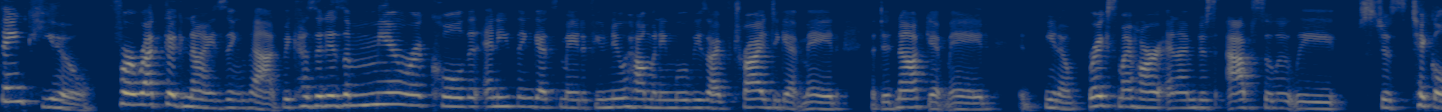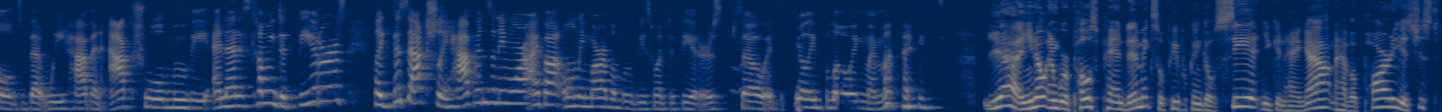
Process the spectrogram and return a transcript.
Thank you for recognizing that because it is a miracle that anything gets made. If you knew how many movies I've tried to get made that did not get made, it, you know, breaks my heart. And I'm just absolutely just tickled that we have an actual movie and that it's coming to theaters. Like this actually happens anymore. I thought only Marvel movies went to theaters. So it's really blowing my mind. Yeah, you know, and we're post pandemic, so people can go see it and you can hang out and have a party. It's just,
